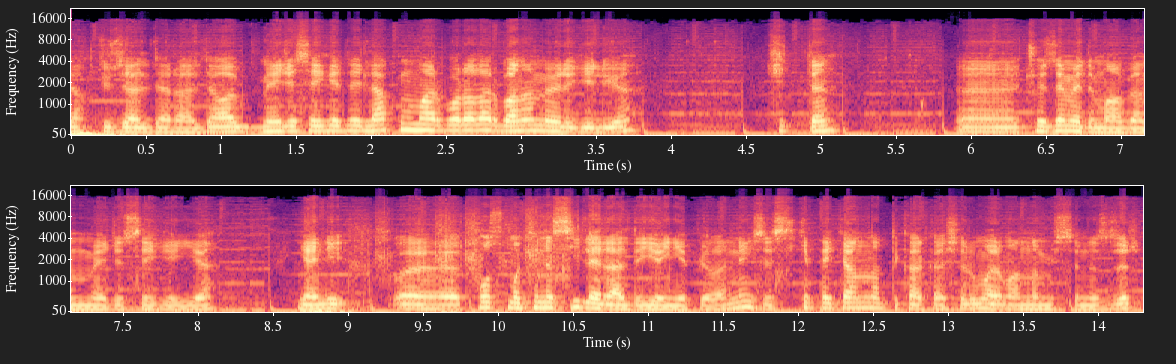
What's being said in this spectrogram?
Lak düzeldi herhalde. Abi MCSG'de lak mı var bu aralar bana mı öyle geliyor? Cidden. Ee, çözemedim abi ben MCSG'yi ya. Yani e, tost makinesiyle herhalde yayın yapıyorlar. Neyse skin peki anlattık arkadaşlar. Umarım anlamışsınızdır.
